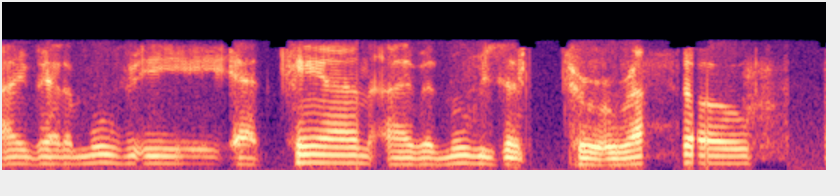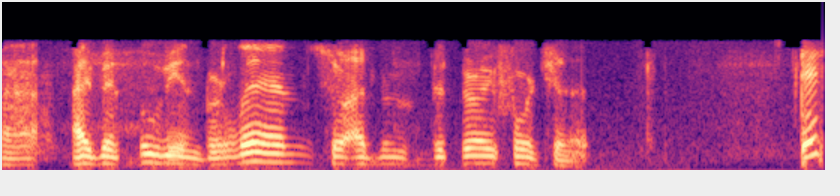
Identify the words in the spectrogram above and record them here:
I've had a movie at Cannes. I've had movies at Toronto. Uh, I've been movie in Berlin, so I've been, been very fortunate. This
